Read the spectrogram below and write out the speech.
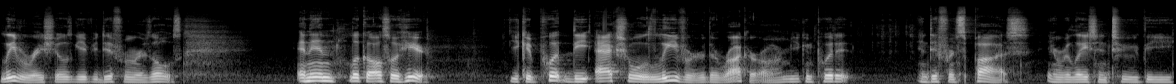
lever ratios give you different results. And then look also here you can put the actual lever, the rocker arm, you can put it in different spots in relation to the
